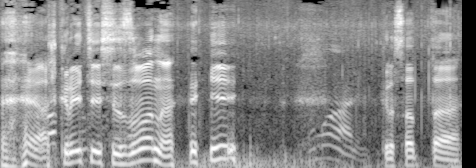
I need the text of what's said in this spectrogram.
Открытие сезона. Ну, Красота.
